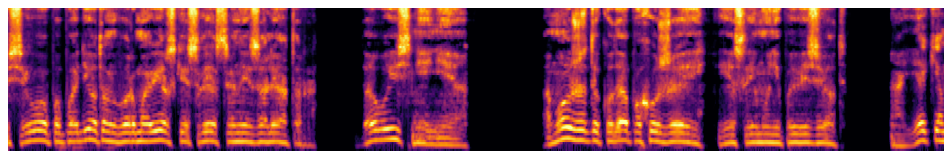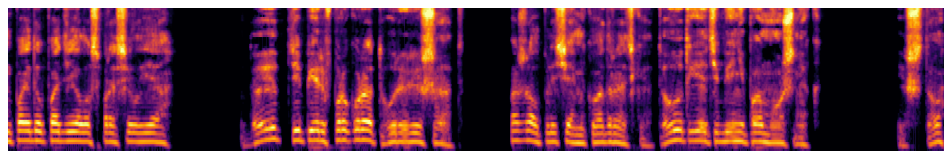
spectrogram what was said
всего, попадет он в Армавирский следственный изолятор. До выяснения. А может, и куда похужей, если ему не повезет. — А я кем пойду по делу? — спросил я. — Да это теперь в прокуратуре решат. — пожал плечами Квадратика. — Тут я тебе не помощник. — И что?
